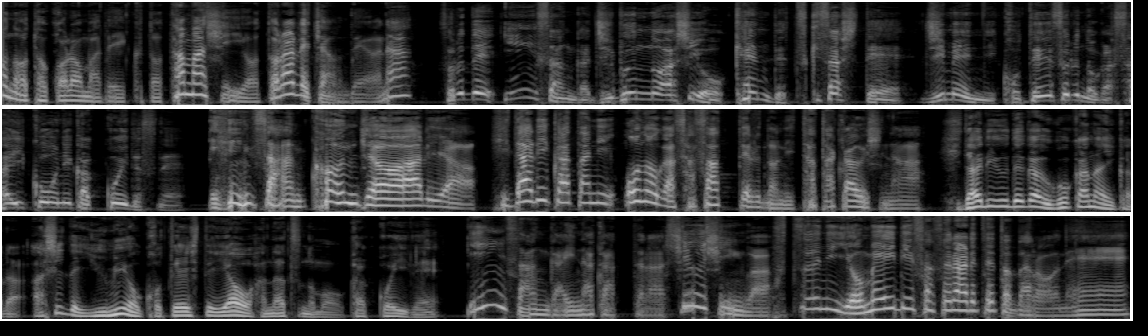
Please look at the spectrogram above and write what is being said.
王のところまで行くと魂を取られちゃうんだよな。それでインさんが自分の足を剣で突き刺して地面に固定するのが最高にかっこいいですね。インさん根性あるよ。左肩に斧が刺さってるのに戦うしな。左腕が動かないから足で弓を固定して矢を放つのもかっこいいね。インさんがいなかったら、シュウシンは普通に嫁入りさせられてただろうね。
